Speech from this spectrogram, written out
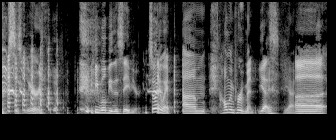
this is weird. he will be the savior. So anyway, um, Home Improvement. Yes. Yeah. Uh,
